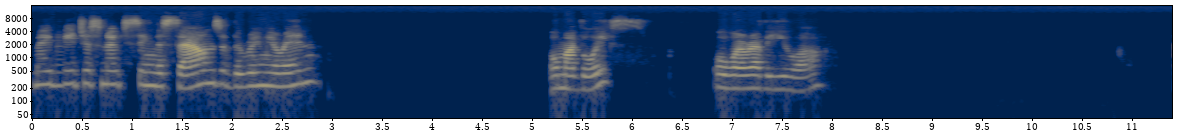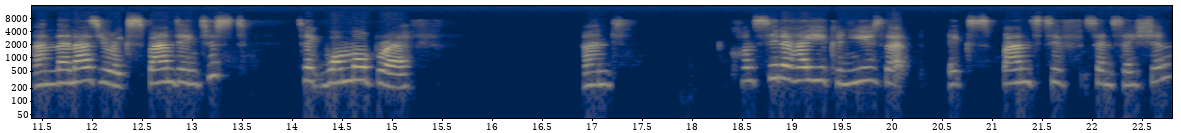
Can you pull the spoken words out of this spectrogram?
Maybe just noticing the sounds of the room you're in, or my voice, or wherever you are. And then as you're expanding, just take one more breath and consider how you can use that expansive sensation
